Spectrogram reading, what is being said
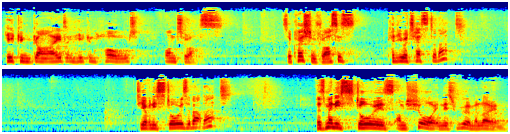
He can guide and He can hold on to us. So, the question for us is can you attest to that? Do you have any stories about that? There's many stories, I'm sure, in this room alone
